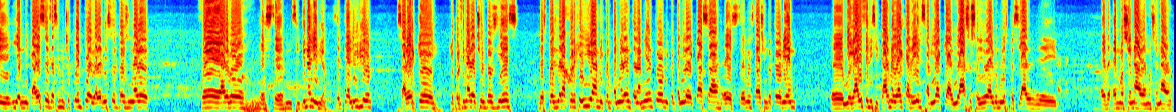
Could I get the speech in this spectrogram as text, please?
y, y en mi cabeza desde hace mucho tiempo, el haber visto el 2.9 fue algo, este, sentí un alivio, sentí alivio saber que, que por fin había hecho el 2.10, después ver a Jorge Ia, mi compañero de entrenamiento, mi compañero de casa, este, hemos estado haciendo todo bien, eh, llegar y felicitarme allá al carril, sabía que había sucedido algo muy especial, eh, eh, emocionado, emocionado.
